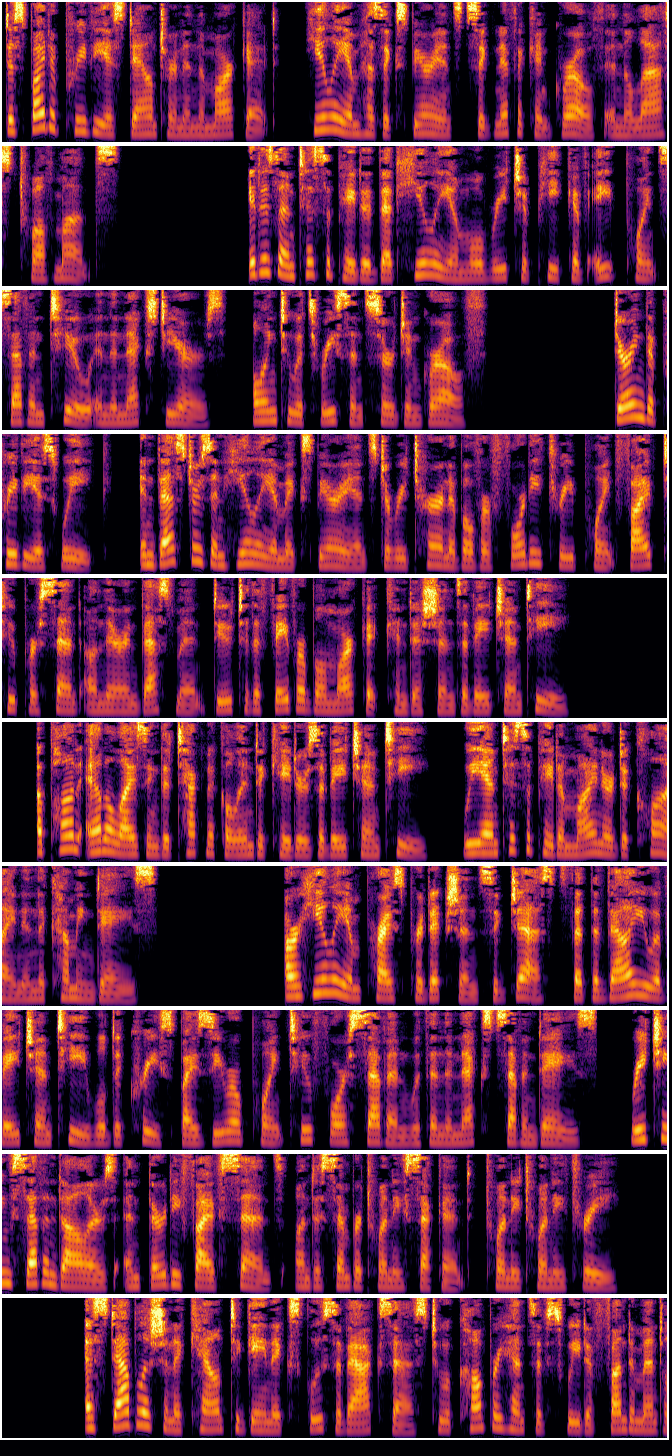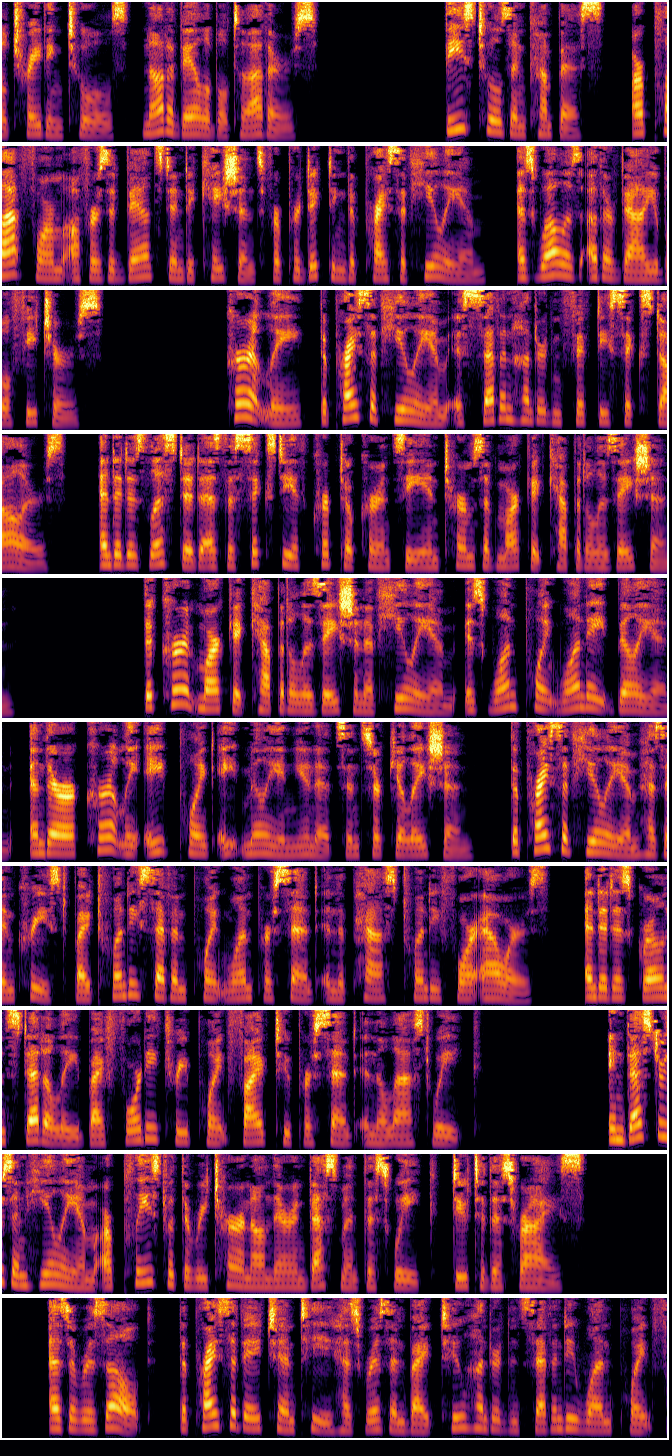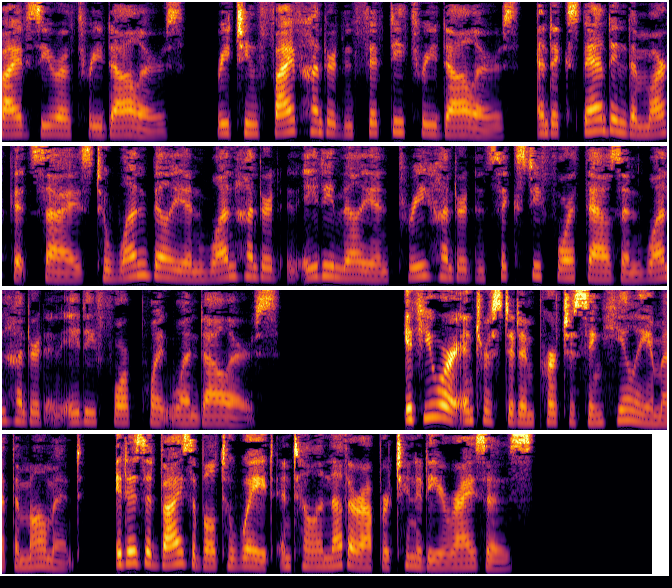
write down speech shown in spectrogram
Despite a previous downturn in the market, helium has experienced significant growth in the last 12 months. It is anticipated that helium will reach a peak of 8.72 in the next years, owing to its recent surge in growth. During the previous week, investors in helium experienced a return of over 43.52% on their investment due to the favorable market conditions of HNT. Upon analyzing the technical indicators of HNT, we anticipate a minor decline in the coming days. Our helium price prediction suggests that the value of HNT will decrease by 0.247 within the next 7 days, reaching $7.35 on December 22, 2023. Establish an account to gain exclusive access to a comprehensive suite of fundamental trading tools not available to others. These tools encompass, our platform offers advanced indications for predicting the price of helium, as well as other valuable features. Currently, the price of helium is $756, and it is listed as the 60th cryptocurrency in terms of market capitalization. The current market capitalization of helium is 1.18 billion and there are currently 8.8 million units in circulation. The price of helium has increased by 27.1% in the past 24 hours, and it has grown steadily by 43.52% in the last week. Investors in helium are pleased with the return on their investment this week due to this rise. As a result, the price of HNT has risen by $271.503, reaching $553 and expanding the market size to $1,180,364,184.1. If you are interested in purchasing helium at the moment, it is advisable to wait until another opportunity arises.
